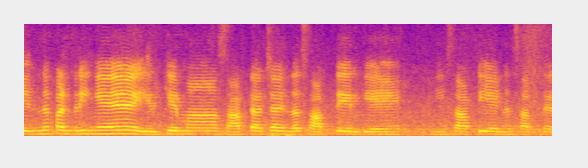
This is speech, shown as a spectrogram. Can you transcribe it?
என்ன பண்றீங்க? இருக்கேம்மா. சாப்பிட்டாச்சா? இருந்தா சாப்பிட்டே இருக்கேன். நீ சாப்பிட்டியா? என்ன சாப்பிட்ட?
